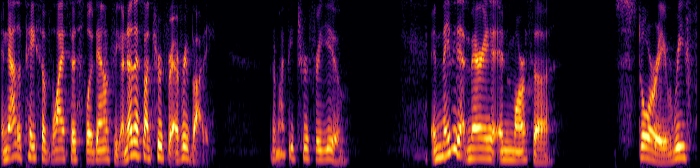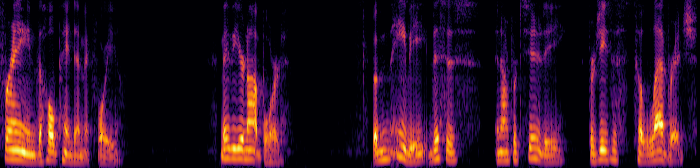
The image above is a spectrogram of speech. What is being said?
And now the pace of life has slowed down for you. I know that's not true for everybody, but it might be true for you. And maybe that Mary and Martha story reframed the whole pandemic for you. Maybe you're not bored, but maybe this is an opportunity for Jesus to leverage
